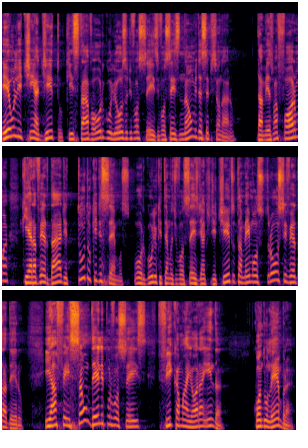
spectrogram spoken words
Eu lhe tinha dito que estava orgulhoso de vocês e vocês não me decepcionaram. Da mesma forma que era verdade tudo o que dissemos, o orgulho que temos de vocês diante de Tito também mostrou-se verdadeiro. E a afeição dele por vocês fica maior ainda, quando lembra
